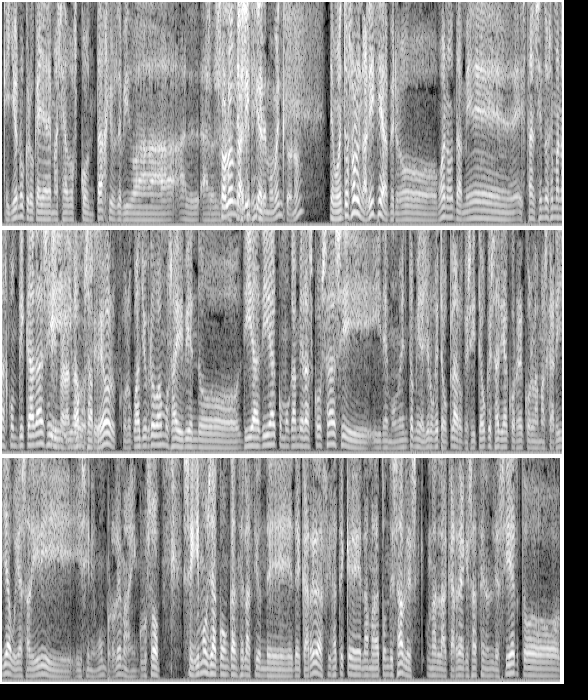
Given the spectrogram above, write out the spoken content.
que yo no creo que haya demasiados contagios debido a, al, al Solo en Galicia, ejercicio. de momento, ¿no? De momento solo en Galicia, pero bueno, también eh, están siendo semanas complicadas y, Sí, para y vamos todos, a sí. peor, con lo cual yo creo que vamos a ir viendo día a día cómo cambian las cosas y, y de momento, mira, yo lo que tengo claro, que si tengo que salir a correr con la mascarilla, voy a salir y, y sin ningún problema. Incluso seguimos ya con cancelación de, de carreras. Fíjate que la maratón de sables, una, la carrera que se hace en el desierto,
